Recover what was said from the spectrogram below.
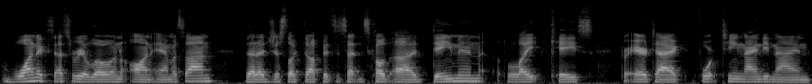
one accessory alone on Amazon that I just looked up. It's a set. It's called uh, Damon Light Case for AirTag, fourteen ninety nine.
